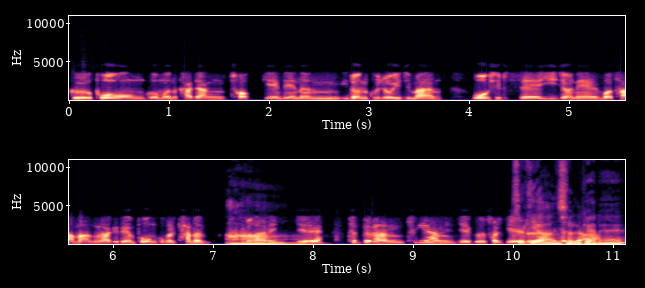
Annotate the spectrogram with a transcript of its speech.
그 보험금은 가장 적게 내는 이런 구조이지만 50세 이전에 뭐 사망을 하게 되면 보험금을 타는 아. 그러한 이제 특별한 특이한 이제 그 설계를 특이한 했다. 설계네.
